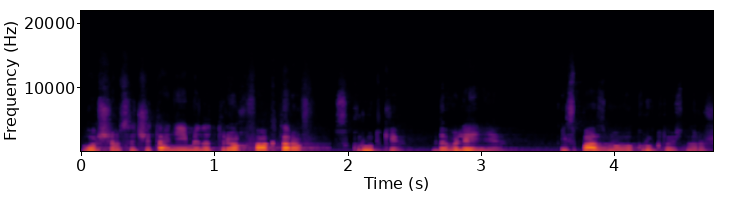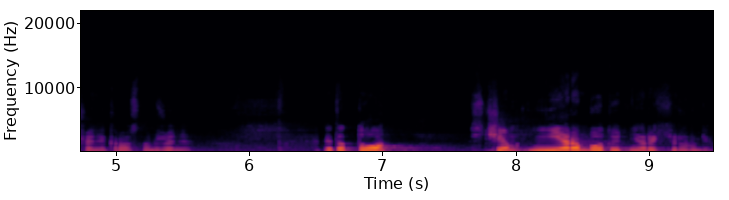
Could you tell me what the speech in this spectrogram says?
В общем, сочетание именно трех факторов – скрутки, давления и спазма вокруг, то есть нарушение кровоснабжения – это то, с чем не работают нейрохирурги.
